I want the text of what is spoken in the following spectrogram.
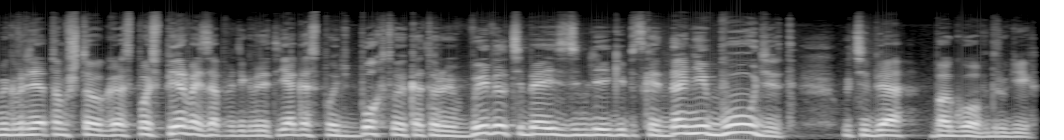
И мы говорили о том, что Господь в первой заповеди говорит, «Я Господь Бог твой, который вывел тебя из земли египетской, да не будет у тебя богов других».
